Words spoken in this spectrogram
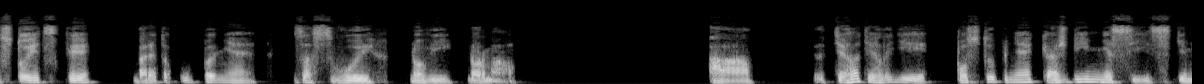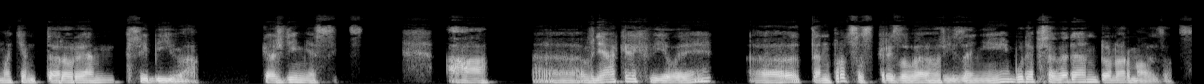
stoicky, bere to úplně za svůj nový normál. A těchto těch lidí postupně každý měsíc s tímhle tím terorem přibývá. Každý měsíc. A e, v nějaké chvíli e, ten proces krizového řízení bude převeden do normalizace.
